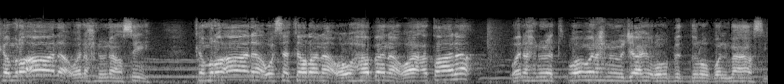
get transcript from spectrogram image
كم رآنا ونحن نعصيه كم رآنا وسترنا ووهبنا وأعطانا ونحن. ونحن نجاهره بالذنوب والمعاصي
